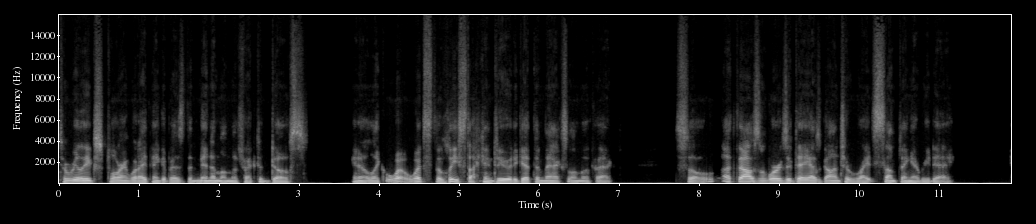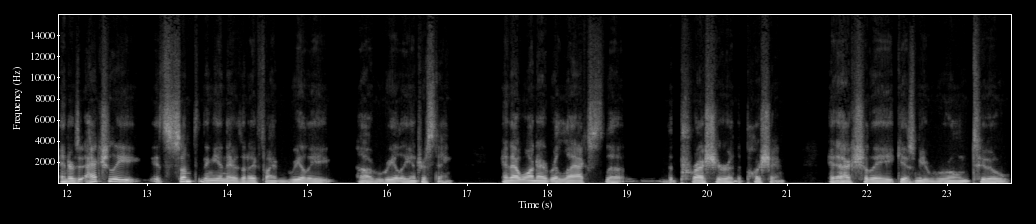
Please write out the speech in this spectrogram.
to really exploring what I think of as the minimum effective dose. You know, like what what's the least I can do to get the maximum effect. So a thousand words a day has gone to write something every day and there's actually it's something in there that I find really uh, really interesting, and that when I relax the the pressure and the pushing, it actually gives me room to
